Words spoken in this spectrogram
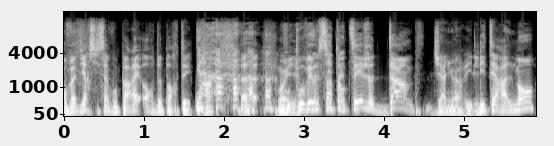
on va dire si ça vous paraît hors de portée. hein, euh, Oui. Vous pouvez aussi tenter le damp January, littéralement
